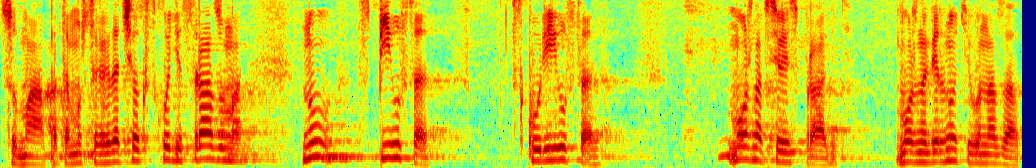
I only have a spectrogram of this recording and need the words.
С ума. Потому что когда человек сходит с разума, ну, спился, скурился, можно все исправить. Можно вернуть его назад.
